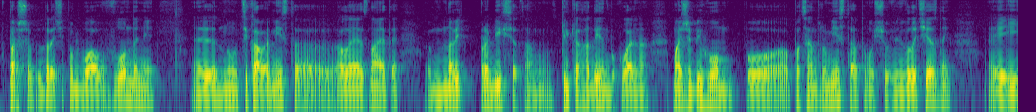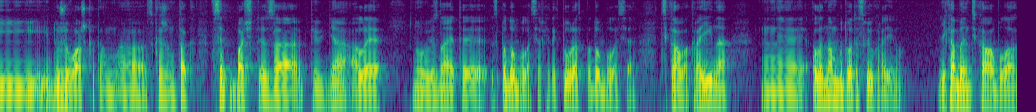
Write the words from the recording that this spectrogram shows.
Вперше, до речі, побував в Лондоні. Е, ну, цікаве місто, але знаєте, навіть пробігся там кілька годин, буквально майже бігом по, по центру міста, тому що він величезний. І дуже важко там, е, скажімо так, все побачити за півдня, але ну, ви знаєте, сподобалася архітектура, сподобалася цікава країна. Е, Але нам будувати свою країну. Яка би не цікава була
